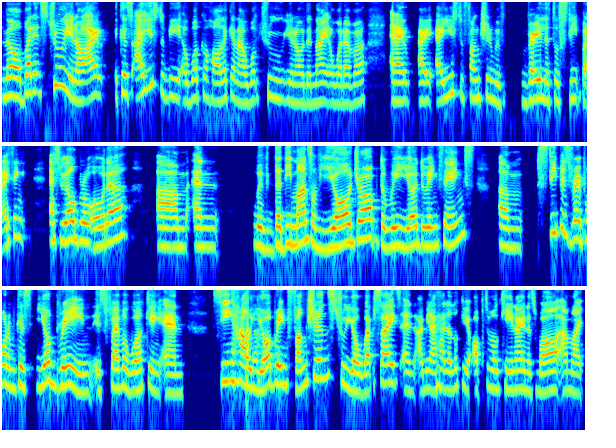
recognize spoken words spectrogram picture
no, but it's true, you know. I because I used to be a workaholic and I worked through, you know, the night or whatever, and I I, I used to function with very little sleep. But I think as we all grow older, um, and with the demands of your job, the way you're doing things, um, sleep is very important because your brain is forever working and seeing how your brain functions through your websites. And I mean, I had a look at your optimal canine as well. I'm like,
